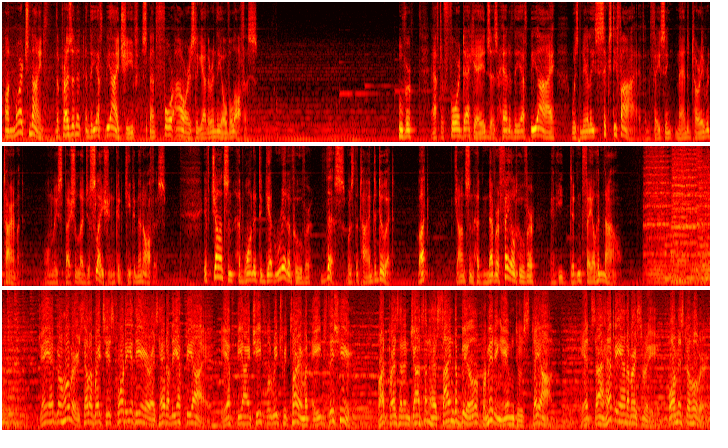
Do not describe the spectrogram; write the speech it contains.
On March 9th, the president and the FBI chief spent four hours together in the Oval Office. Hoover, after four decades as head of the FBI, was nearly 65 and facing mandatory retirement. Only special legislation could keep him in office. If Johnson had wanted to get rid of Hoover, this was the time to do it. But Johnson had never failed Hoover, and he didn't fail him now. J. Edgar Hoover celebrates his 40th year as head of the FBI. The FBI chief will reach retirement age this year, but President Johnson has signed a bill permitting him to stay on. It's a happy anniversary for Mr. Hoover.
